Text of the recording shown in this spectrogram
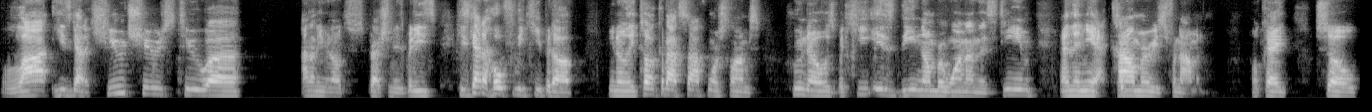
lot. He's got a huge shoes to. Uh, I don't even know what the expression is, but he's he's got to hopefully keep it up. You know, they talk about sophomore slumps. Who knows? But he is the number one on this team. And then yeah, Kyle Murray's phenomenal. Okay, so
